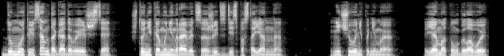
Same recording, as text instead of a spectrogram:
Думаю, ты и сам догадываешься, что никому не нравится жить здесь постоянно. Ничего не понимаю. Я мотнул головой,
